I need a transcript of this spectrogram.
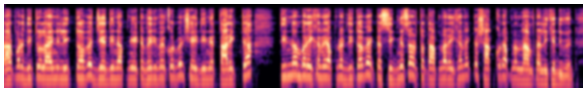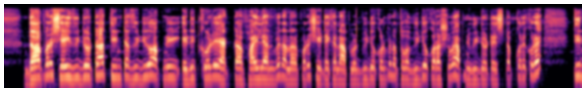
তারপরে দ্বিতীয় লাইনে লিখতে হবে যে দিন আপনি এটা ভেরিফাই করবেন, সেই দিনের তারিখটা। তিন নাম্বার এখানে আপনার দিতে হবে একটা সিগনেচার অর্থাৎ আপনার এখানে একটা স্বাক্ষরে আপনার নামটা লিখে দিবেন। দেওয়ার পরে সেই ভিডিওটা, তিনটা ভিডিও আপনি এডিট করে একটা ফাইলে আনবেন, আনার পরে সেটা এখানে আপলোড ভিডিও করবেন, অথবা ভিডিও করার সময় আপনি ভিডিওটা স্টপ করে করে তিন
